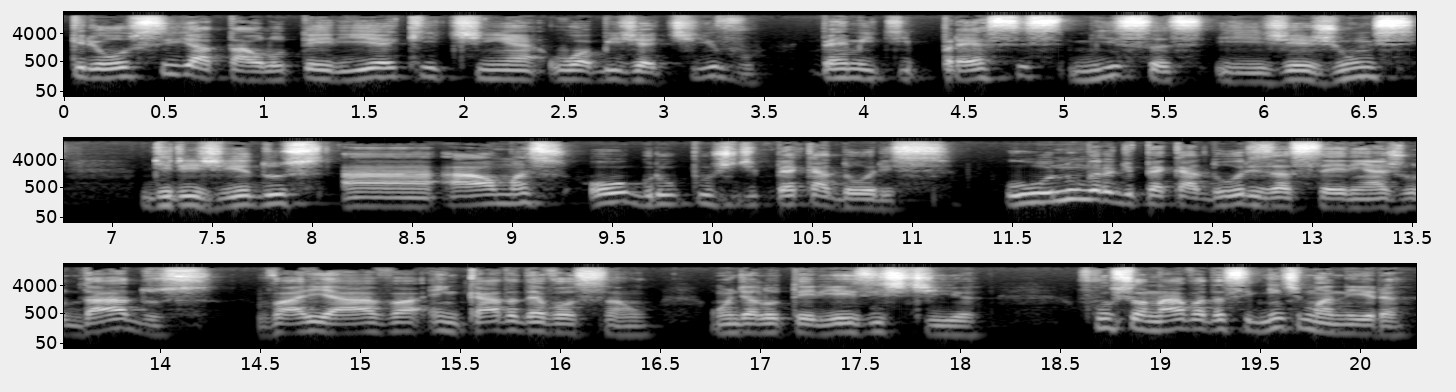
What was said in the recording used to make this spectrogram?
criou-se a tal loteria que tinha o objetivo permitir preces, missas e jejuns dirigidos a almas ou grupos de pecadores. O número de pecadores a serem ajudados variava em cada devoção onde a loteria existia. Funcionava da seguinte maneira:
